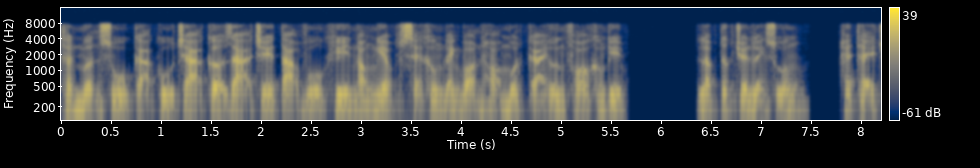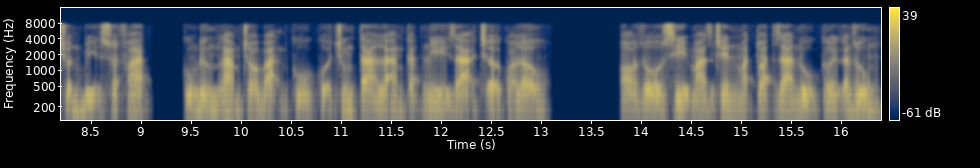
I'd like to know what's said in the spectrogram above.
thần mượn sủ cả cụ trả cờ dạ chế tạo vũ khí nóng nghiệp sẽ không đánh bọn họ một cái ứng phó không kịp. Lập tức truyền lệnh xuống, hết thể chuẩn bị xuất phát, cũng đừng làm cho bạn cũ của chúng ta làng cắt nì dạ chờ quá lâu. Họ rồ xỉ mà trên mặt toát ra nụ cười gần dung.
